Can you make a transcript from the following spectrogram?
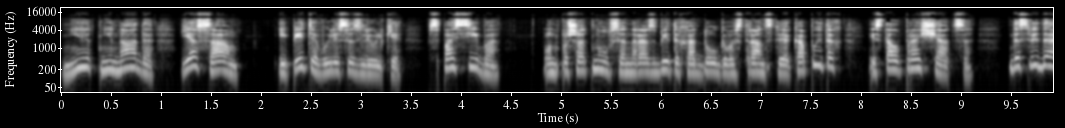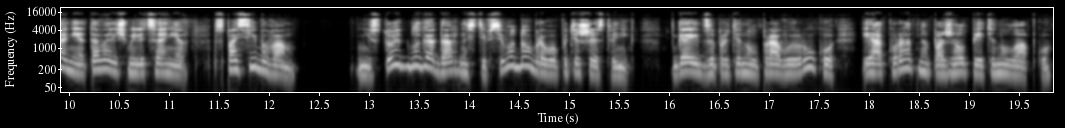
«Нет, не надо, я сам». И Петя вылез из люльки. «Спасибо». Он пошатнулся на разбитых от долгого странствия копытах и стал прощаться. «До свидания, товарищ милиционер. Спасибо вам». «Не стоит благодарности. Всего доброго, путешественник». Гаид запротянул правую руку и аккуратно пожал Петину лапку.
